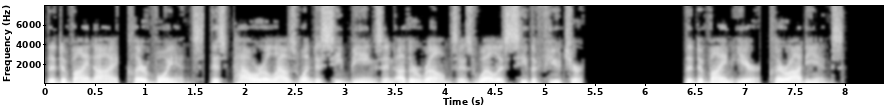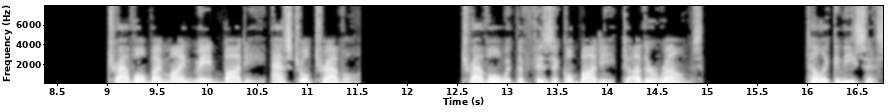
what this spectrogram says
The divine eye clairvoyance this power allows one to see beings in other realms as well as see the future. The divine ear clairaudience. Travel by mind-made body astral travel. Travel with the physical body to other realms. Telekinesis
